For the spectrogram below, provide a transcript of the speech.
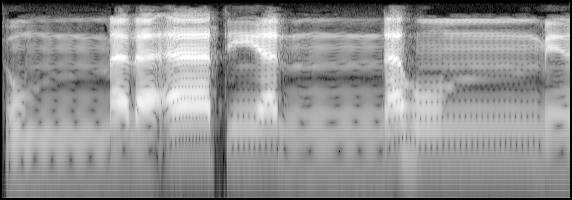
ثُمَّ لَآتِيَنَّهُمْ مِنْ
